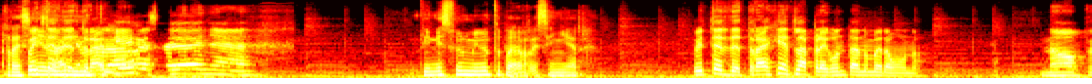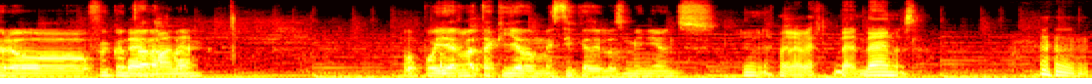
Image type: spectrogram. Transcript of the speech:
Reseña fuiste de de traje? Reseña. Tienes un minuto para reseñar. ¿Fuiste de traje? Es la pregunta número uno. No, pero fui con toda la fan. Apoyar la taquilla doméstica de los Minions. Eh, Bueno, a ver, da- danos.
